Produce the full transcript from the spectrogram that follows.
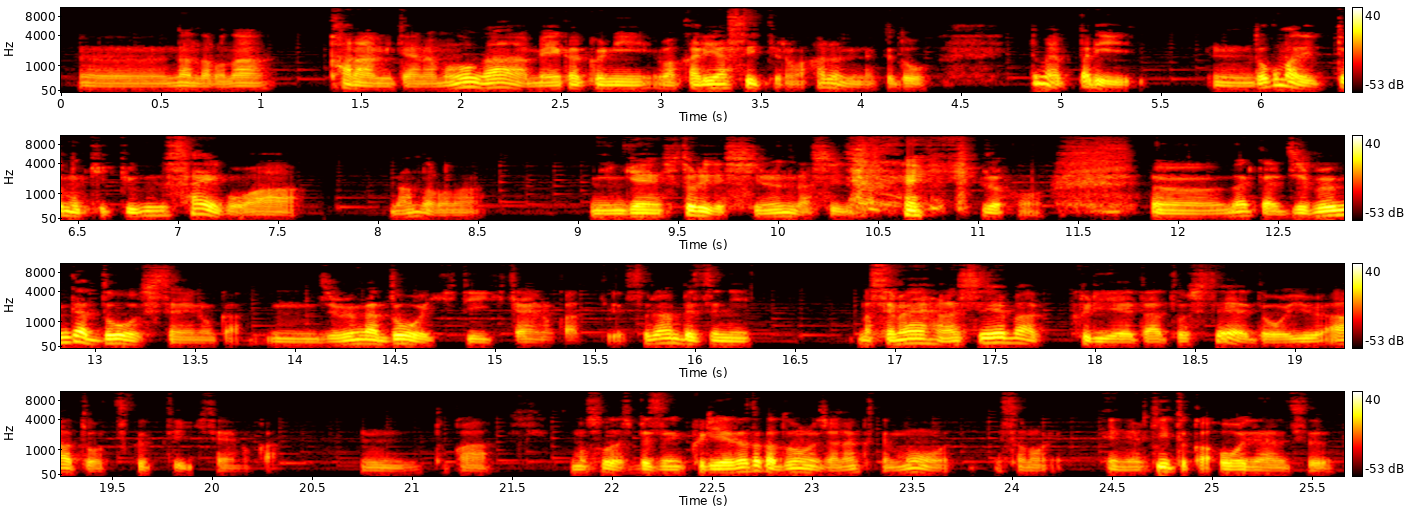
うん、なんだろうな、カラーみたいなものが明確に分かりやすいっていうのはあるんだけど、でもやっぱり、うん、どこまで行っても結局最後は、なんだろうな、人間一人で死ぬんだしじゃないけど、うん、なんか自分がどうしたいのか、うん、自分がどう生きていきたいのかっていう、それは別にまあ、狭い話で言えば、クリエイターとしてどういうアートを作っていきたいのか、うん、とか、もそうだし、別にクリエイターとかどうのじゃなくても、その NFT とかオーディナルズ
